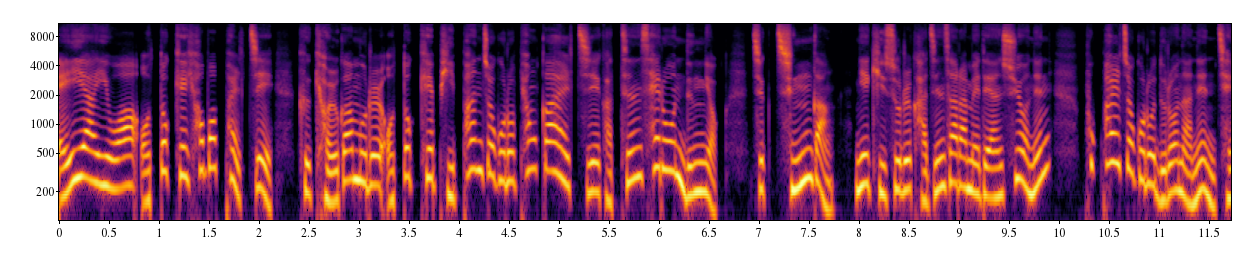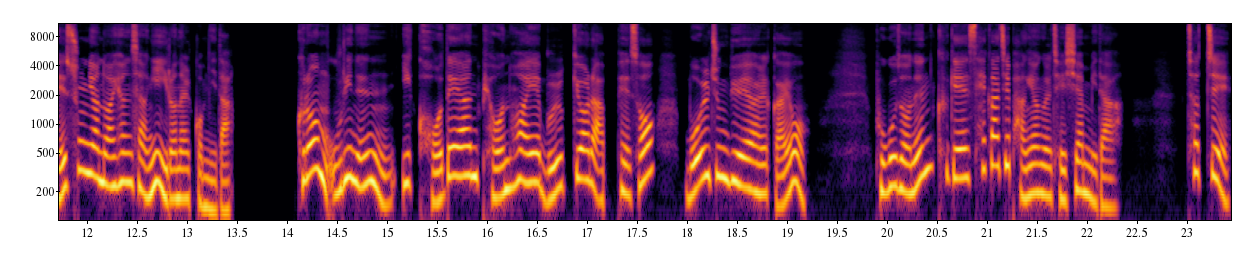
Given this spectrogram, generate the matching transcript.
AI와 어떻게 협업할지, 그 결과물을 어떻게 비판적으로 평가할지 같은 새로운 능력, 즉 증강의 기술을 가진 사람에 대한 수요는 폭발적으로 늘어나는 재숙련화 현상이 일어날 겁니다. 그럼 우리는 이 거대한 변화의 물결 앞에서 뭘 준비해야 할까요? 보고서는 크게 세 가지 방향을 제시합니다. 첫째,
